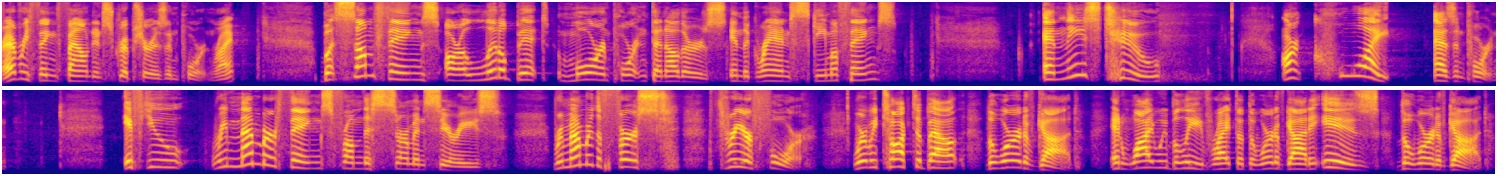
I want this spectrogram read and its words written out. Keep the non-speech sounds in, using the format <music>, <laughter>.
Everything found in Scripture is important, right? But some things are a little bit more important than others in the grand scheme of things. And these two aren't quite as important. If you remember things from this sermon series, remember the first three or four, where we talked about the Word of God and why we believe, right, that the Word of God is the Word of God.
